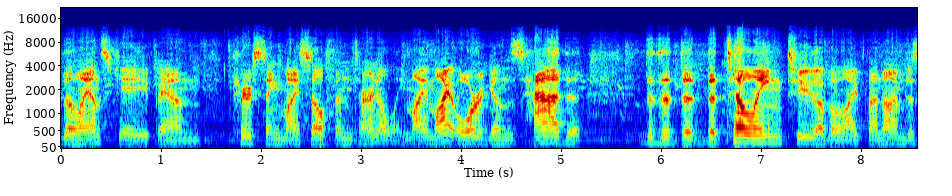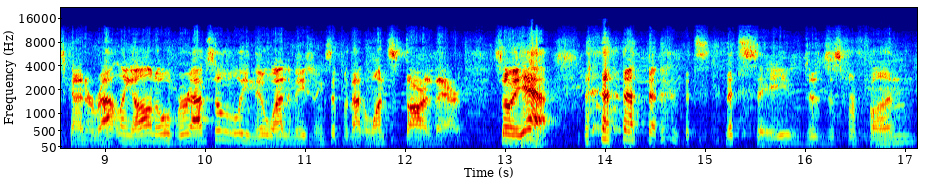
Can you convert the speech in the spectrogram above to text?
the landscape and cursing myself internally. My my organs had the, the, the, the tilling to of a life, and I'm just kind of rattling on over absolutely no animation except for that one star there. So yeah, let's let's save just just for fun.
